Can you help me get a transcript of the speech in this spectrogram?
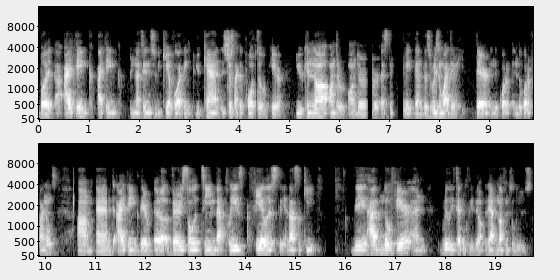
but I think I think United needs to be careful. I think you can't. It's just like a Porto here. You cannot under underestimate them. There's a reason why they're there in the quarter in the quarterfinals. Um, and I think they're a very solid team that plays fearlessly, and that's the key. They have no fear, and really, technically, they, they have nothing to lose.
